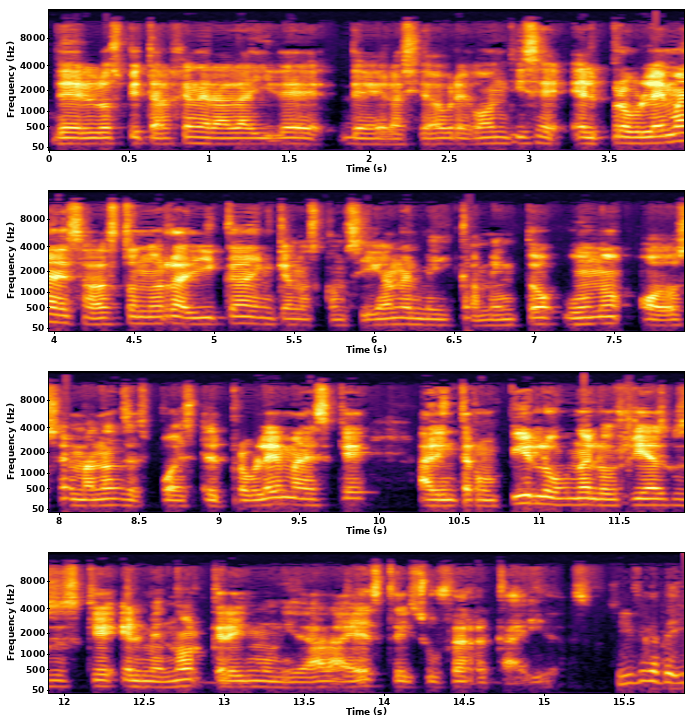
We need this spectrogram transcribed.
Del Hospital General ahí de, de la Ciudad de Obregón, dice, el problema de desabasto no radica en que nos consigan el medicamento uno o dos semanas después. El problema es que al interrumpirlo, uno de los riesgos es que el menor crea inmunidad a este y sufre recaídas. Sí, fíjate, y,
